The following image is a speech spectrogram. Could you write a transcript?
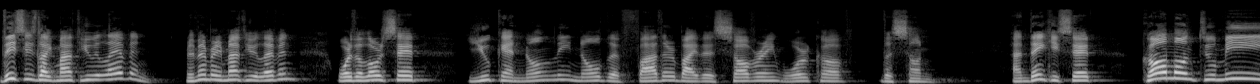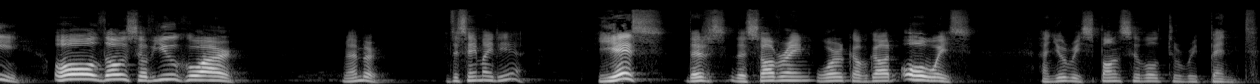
This is like Matthew 11. Remember in Matthew 11, where the Lord said, You can only know the Father by the sovereign work of the Son. And then he said, Come unto me, all those of you who are. Remember, it's the same idea. Yes, there's the sovereign work of God always. And you're responsible to repent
